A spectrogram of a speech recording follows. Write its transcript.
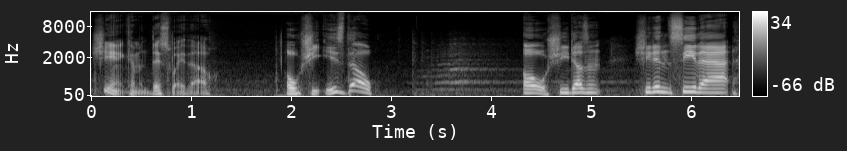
She ain't coming this way, though. Oh, she is, though. Oh, she doesn't. She didn't see that.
